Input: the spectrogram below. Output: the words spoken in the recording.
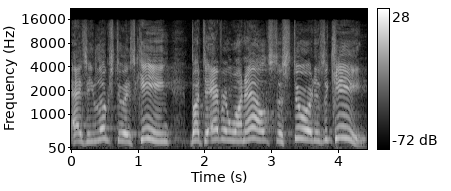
as he looks to his king, but to everyone else, the steward is a king.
